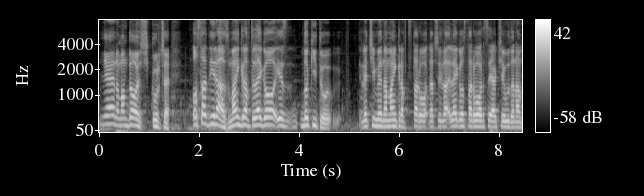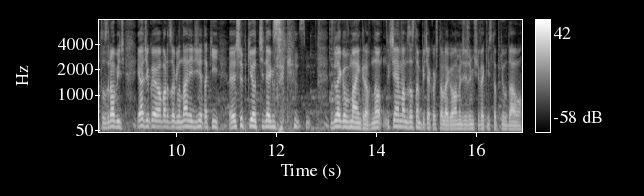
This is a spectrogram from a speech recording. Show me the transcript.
Nie no, mam dość, kurczę. Ostatni raz, Minecraft Lego jest do kitu. Lecimy na Minecraft Star Wars, znaczy Le- Lego Star Warsy, jak się uda nam to zrobić. Ja dziękuję wam bardzo za oglądanie. Dzisiaj taki e, szybki odcinek z, z, z Lego w Minecraft. No, chciałem wam zastąpić jakoś to Lego. Mam nadzieję, że mi się w jakimś stopniu udało.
